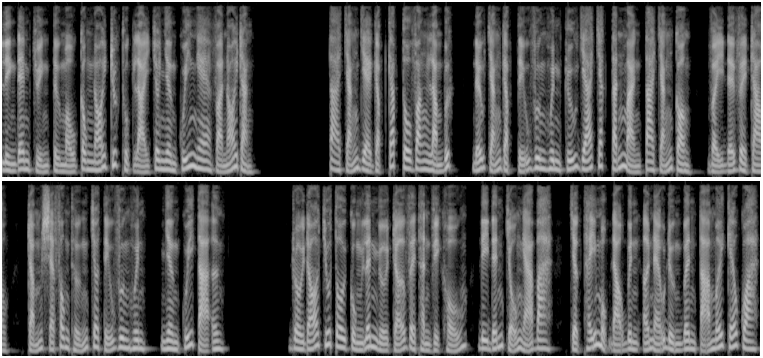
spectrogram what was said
liền đem chuyện từ mậu công nói trước thuật lại cho nhân quý nghe và nói rằng Ta chẳng dè gặp cáp tô văn làm bức, nếu chẳng gặp tiểu vương huynh cứu giá chắc tánh mạng ta chẳng còn, vậy để về trào, trẫm sẽ phong thưởng cho tiểu vương huynh, nhân quý tạ ơn. Rồi đó chú tôi cùng lên ngựa trở về thành Việt Hổ, đi đến chỗ ngã ba, chợt thấy một đạo binh ở nẻo đường bên tả mới kéo qua,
